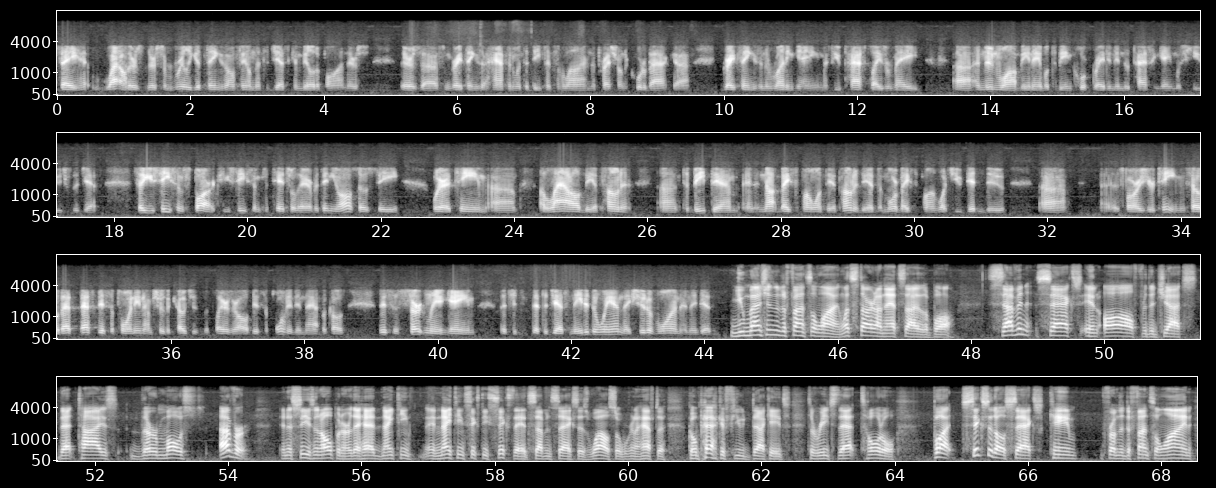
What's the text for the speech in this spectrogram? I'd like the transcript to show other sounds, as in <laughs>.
say, "Wow, there's there's some really good things on film that the Jets can build upon." There's there's uh, some great things that happen with the defensive line, the pressure on the quarterback, uh, great things in the running game. A few pass plays were made. Uh, Enunwa being able to be incorporated into the passing game was huge for the Jets. So you see some sparks, you see some potential there, but then you also see where a team um, allowed the opponent uh, to beat them, and not based upon what the opponent did, but more based upon what you didn't do uh, as far as your team. And so that that's disappointing. I'm sure the coaches and the players are all disappointed in that because this is certainly a game that you, that the Jets needed to win. They should have won, and they didn't. You mentioned the defensive line. Let's start on that side of the ball. Seven sacks in all for the Jets. That ties their most ever in a season opener. They had 19 in 1966. They had seven sacks as well. So we're going to have to go <laughs> back a few decades to reach that total. But six of those sacks came from the defensive line.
